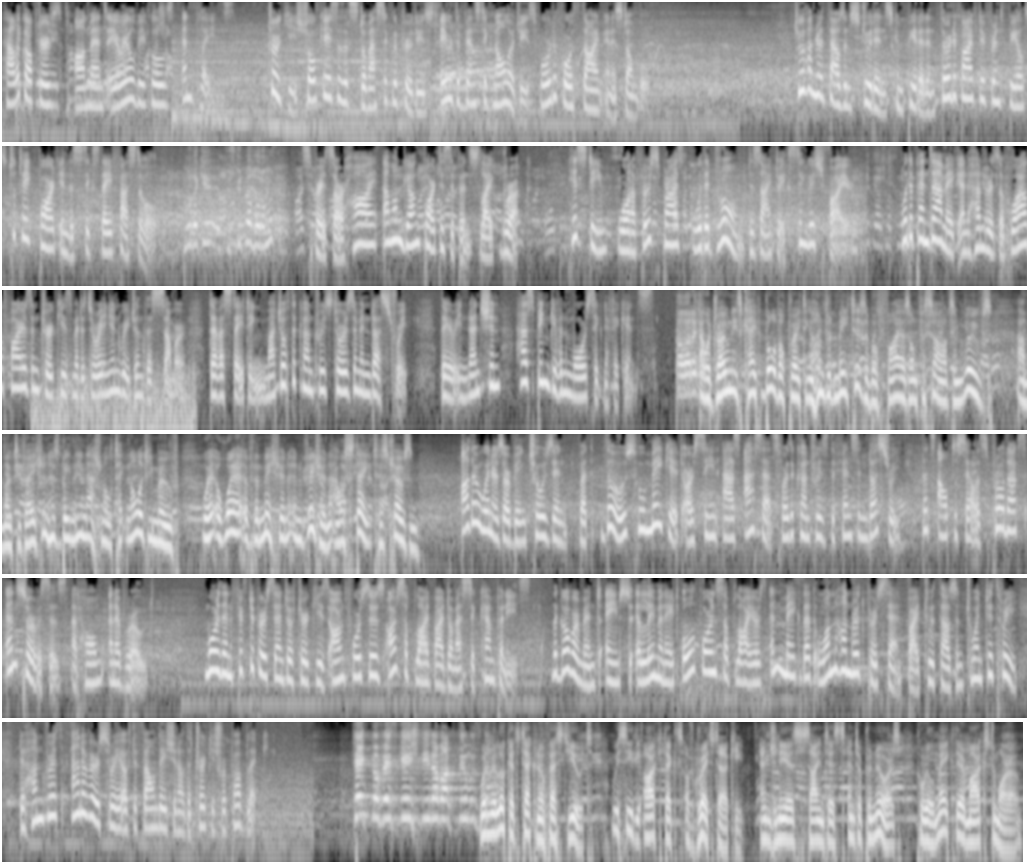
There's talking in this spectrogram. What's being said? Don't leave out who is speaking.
Speaker 1: Helicopters, unmanned aerial vehicles, and planes. Turkey showcases its domestically produced air defense technologies for the fourth time in Istanbul. 200,000 students competed in 35 different fields to take part in the six-day festival. Spirits are high among young participants like Burak. His team won a first prize with a drone designed to extinguish fire. With the pandemic and hundreds of wildfires in Turkey's Mediterranean region this summer, devastating much of the country's tourism industry, their invention has been given more significance.
Speaker 2: Our drone is capable of operating 100 metres above fires on facades and roofs. Our motivation has been the national technology move. We're aware of the mission and vision our state has chosen.
Speaker 1: Other winners are being chosen, but those who make it are seen as assets for the country's defense industry that's out to sell its products and services at home and abroad. More than 50% of Turkey's armed forces are supplied by domestic companies. The government aims to eliminate all foreign suppliers and make that 100% by 2023, the 100th anniversary of the foundation of the Turkish Republic.
Speaker 3: Teknofest gençliğine baktığımızda
Speaker 4: When we look at Teknofest Youth, we see the architects of great Turkey, engineers, scientists, entrepreneurs who will make their marks tomorrow.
